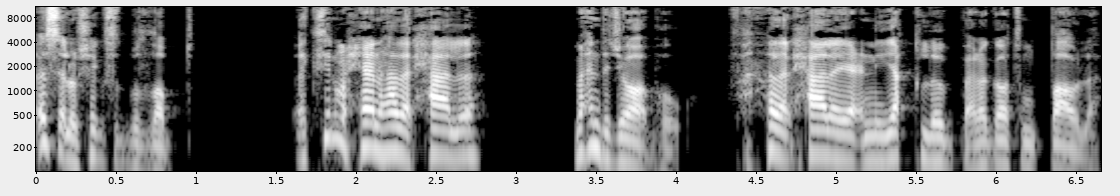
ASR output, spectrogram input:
اسأله وش يقصد بالضبط. كثير من الأحيان هذا الحالة ما عنده جواب هو. فهذا الحالة يعني يقلب على قولتهم الطاولة.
